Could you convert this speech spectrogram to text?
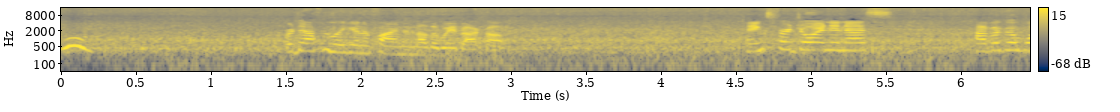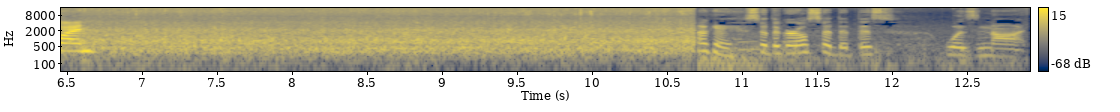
Whew. We're definitely gonna find another way back up. Thanks for joining us. Have a good one. Okay, so the girl said that this was not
